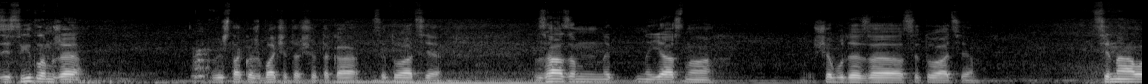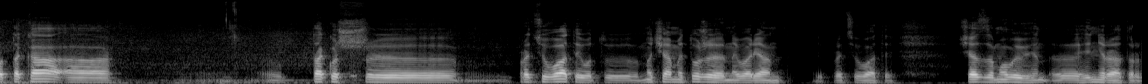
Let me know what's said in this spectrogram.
зі світлом вже ви ж також бачите, що така ситуація. З газом не, не ясно, що буде за ситуація. Ціна от така, а е, також е, працювати от, е, ночами теж не варіант працювати. Зараз замовив ген- генератор.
